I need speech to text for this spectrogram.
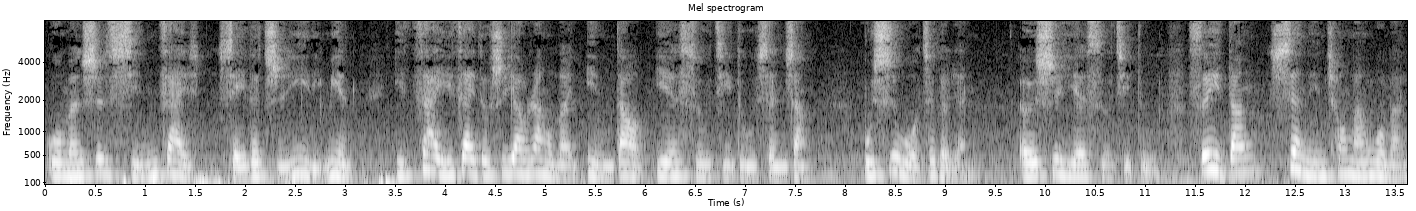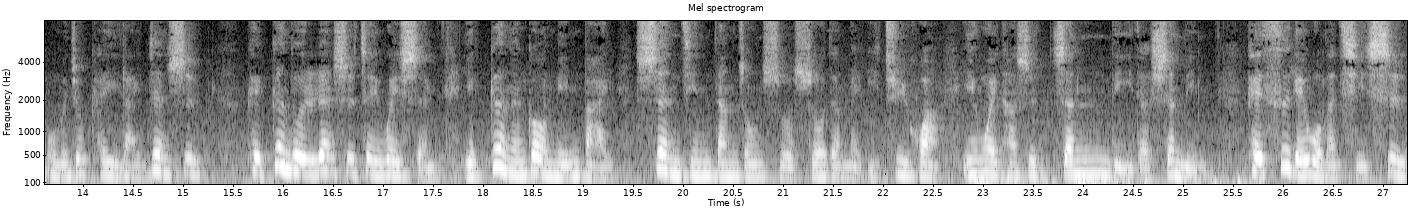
我们是行在谁的旨意里面？一再一再都是要让我们引到耶稣基督身上，不是我这个人，而是耶稣基督。所以，当圣灵充满我们，我们就可以来认识，可以更多的认识这一位神，也更能够明白圣经当中所说的每一句话，因为他是真理的圣灵。可以赐给我们启示，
